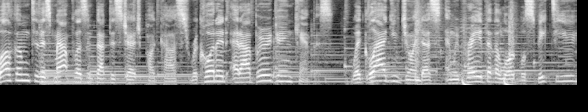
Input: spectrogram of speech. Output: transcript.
Welcome to this Mount Pleasant Baptist Church podcast recorded at our Burragoon campus. We're glad you've joined us and we pray that the Lord will speak to you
